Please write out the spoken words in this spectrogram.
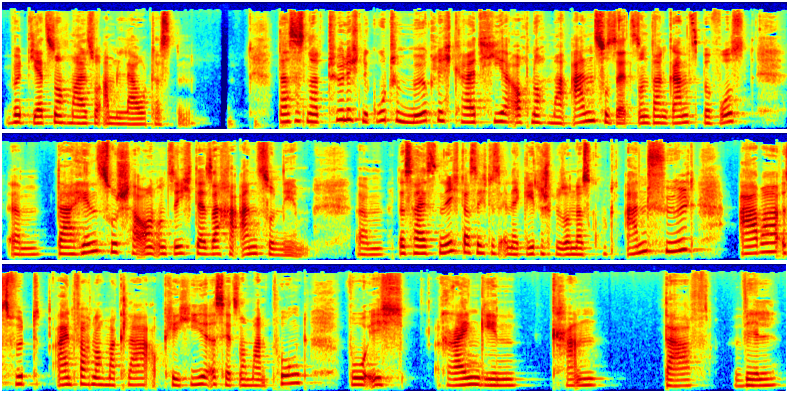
wird jetzt nochmal so am lautesten. Das ist natürlich eine gute Möglichkeit, hier auch nochmal anzusetzen und dann ganz bewusst ähm, dahin zu schauen und sich der Sache anzunehmen. Ähm, das heißt nicht, dass sich das energetisch besonders gut anfühlt, aber es wird einfach nochmal klar, okay, hier ist jetzt nochmal ein Punkt, wo ich reingehen kann, darf, will.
